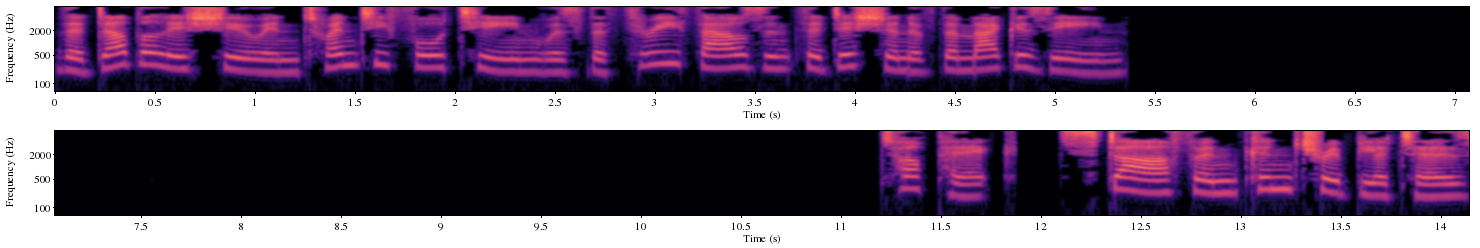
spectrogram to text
The double issue in 2014 was the 3000th edition of the magazine. Topic: Staff and contributors.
